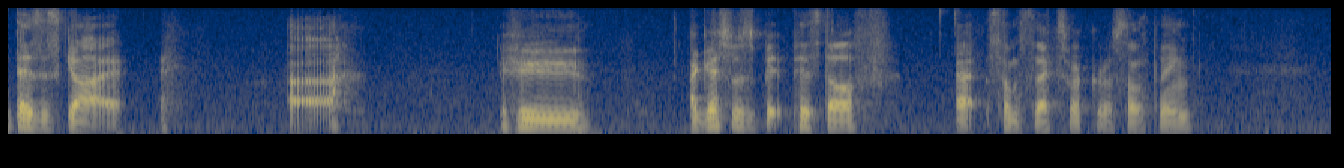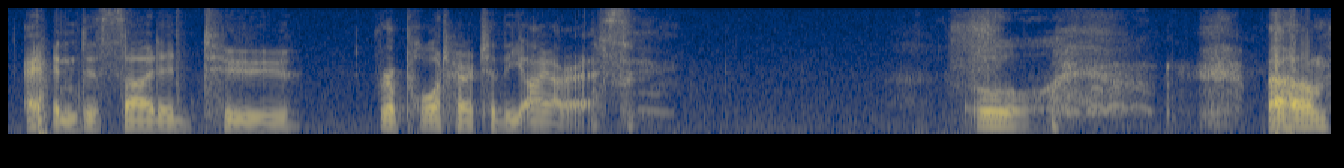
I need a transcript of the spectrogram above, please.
there's this guy, uh, who I guess was a bit pissed off at some sex worker or something, and decided to report her to the IRS. Ooh. Um,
